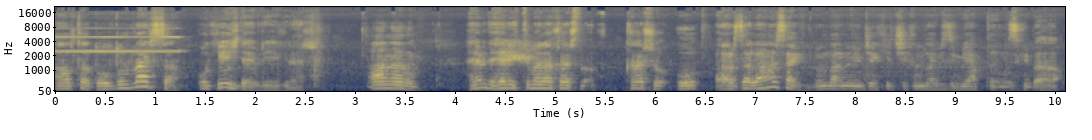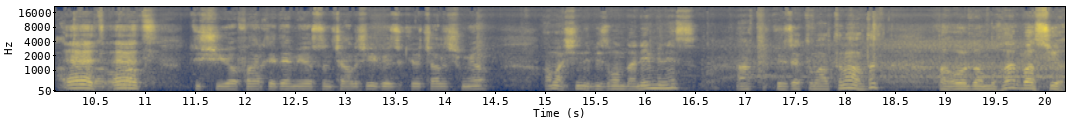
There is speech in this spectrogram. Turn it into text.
alta doldururlarsa o geç devreye girer. Anladım. Hem de her ihtimale karşı, karşı o arızalanırsa bundan önceki çıkımda bizim yaptığımız gibi hatalar Evet, oluyor. evet. Düşüyor, fark edemiyorsun, çalışıyor, gözüküyor, çalışmıyor. Ama şimdi biz ondan eminiz. Artık gözetim altına aldık. Bak oradan buhar basıyor.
